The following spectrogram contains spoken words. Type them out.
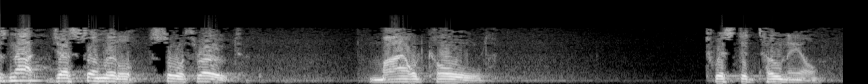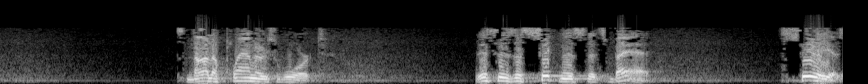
is not just some little sore throat, mild cold, twisted toenail. It's not a planter's wart. This is a sickness that's bad, serious.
